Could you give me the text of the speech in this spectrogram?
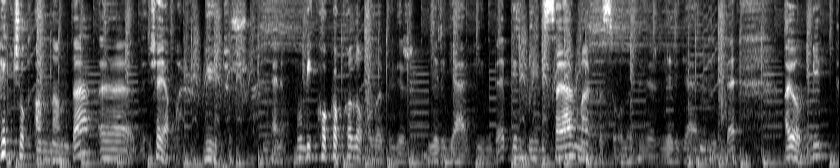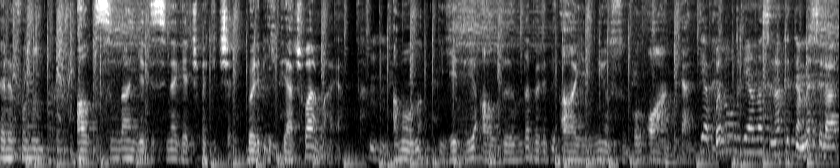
pek çok anlamda e, şey yapar, büyütür. Yani bu bir Coca-Cola olabilir yeri geldiğinde, bir bilgisayar markası olabilir yeri geldiğinde. Ayol bir telefonun altısından yedisine geçmek için böyle bir ihtiyaç var mı hayatta? Ama onu yediği aldığında böyle bir ayinliyorsun o, o an kendini. Ya bana onu bir anlatsın. Hakikaten mesela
